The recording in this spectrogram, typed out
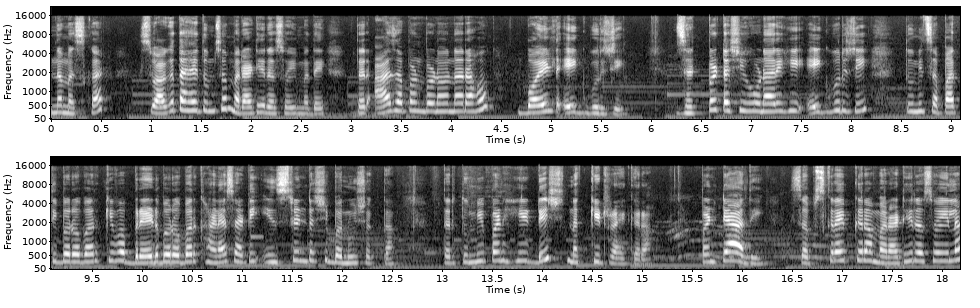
नमस्कार स्वागत आहे तुमचं मराठी रसोईमध्ये. तर आज आपण बनवणार आहोत बॉइल्ड एग बुर्जी. झटपट अशी होणारी ही एग बुर्जी तुम्ही चपातीबरोबर किंवा ब्रेडबरोबर खाण्यासाठी इन्स्टंट अशी बनवू शकता. तर तुम्ही पण ही डिश नक्की ट्राय करा. पण त्याआधी सबस्क्राईब करा मराठी रसोईला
